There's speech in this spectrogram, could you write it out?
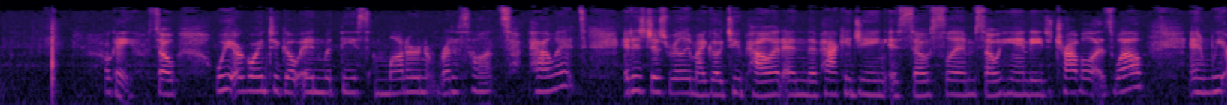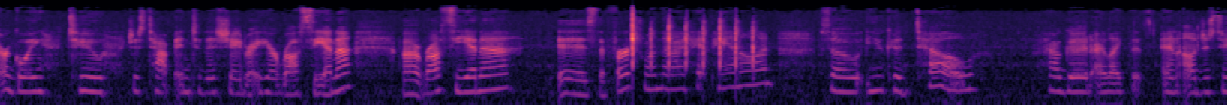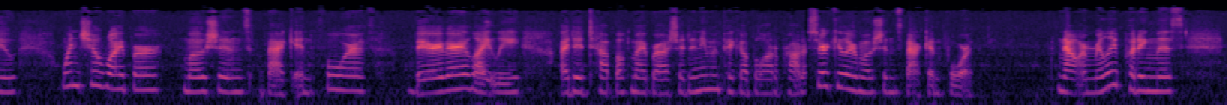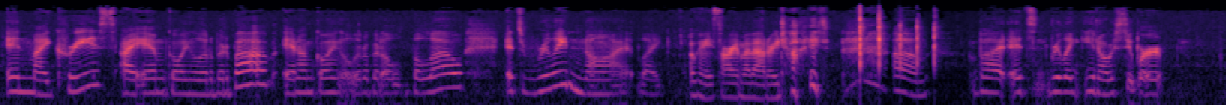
Okay, so we are going to go in with this Modern Renaissance palette. It is just really my go-to palette and the packaging is so slim, so handy to travel as well. And we are going to just tap into this shade right here, Raw Sienna. Uh, Raw Sienna is the first one that I hit pan on. So you could tell how good I like this. And I'll just do windshield wiper motions back and forth very, very lightly. I did tap off my brush. I didn't even pick up a lot of product. Circular motions back and forth. Now, I'm really putting this in my crease. I am going a little bit above and I'm going a little bit below. It's really not like, okay, sorry, my battery died. um, but it's really, you know, super,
